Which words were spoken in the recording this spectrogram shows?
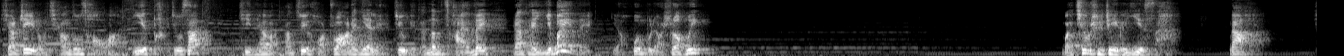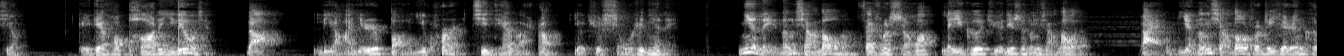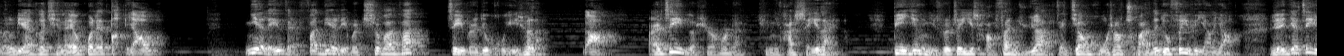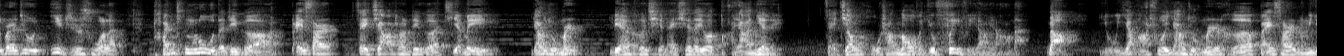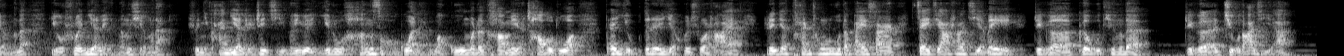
像这种墙头草啊，一打就散。今天晚上最好抓着聂磊，就给他弄残废，让他一辈子也混不了社会。我就是这个意思啊。那行，给电话啪的一撂下，那俩人绑一块儿，今天晚上要去收拾聂磊。聂磊能想到吗？咱说实话，磊哥绝对是能想到的。哎，也能想到说这些人可能联合起来要过来打压我。聂磊在饭店里边吃完饭，这边就回去了。啊，而这个时候呢，说你看谁来了？毕竟你说这一场饭局啊，在江湖上传的就沸沸扬扬，人家这边就一直说了，谭冲路的这个白三儿，再加上这个姐妹杨九妹联合起来，现在要打压聂磊，在江湖上闹得就沸沸扬扬的。那有压说杨九妹和白三能赢的，有说聂磊能行的。说你看聂磊这几个月一路横扫过来，我估摸着他们也差不多。但有的人也会说啥呀？人家谭冲路的白三，再加上姐妹这个歌舞厅的这个九大姐，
